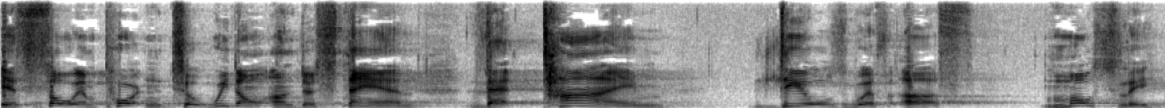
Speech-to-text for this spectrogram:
is so important till we don't understand that time deals with us mostly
